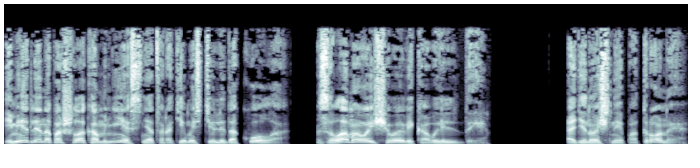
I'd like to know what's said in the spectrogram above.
и медленно пошла ко мне с неотвратимостью ледокола, взламывающего вековые льды. Одиночные патроны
